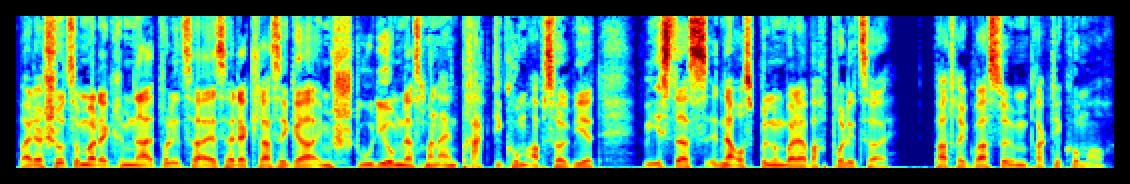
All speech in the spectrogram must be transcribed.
Bei der Schutz- und bei der Kriminalpolizei ist ja der Klassiker im Studium, dass man ein Praktikum absolviert. Wie ist das in der Ausbildung bei der Wachpolizei? Patrick, warst du im Praktikum auch?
